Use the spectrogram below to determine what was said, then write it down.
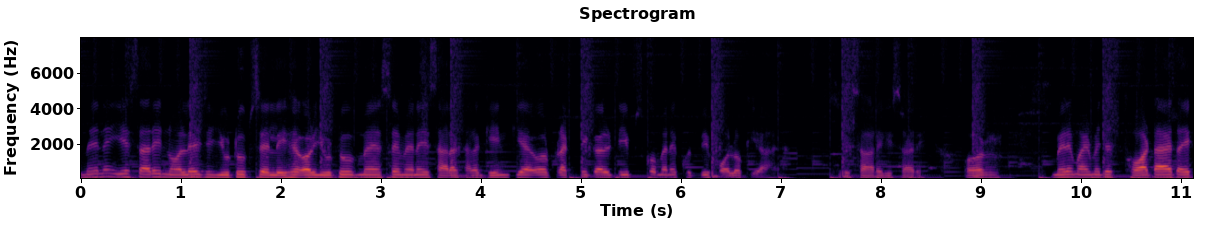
मैंने ये सारी नॉलेज यूट्यूब से ली है और यूट्यूब में से मैंने ये सारा सारा गेन किया है और प्रैक्टिकल टिप्स को मैंने खुद भी फॉलो किया है. ये सारे की सारे. और मेरे माइंड में जस्ट थॉट आया था, एक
